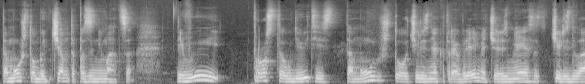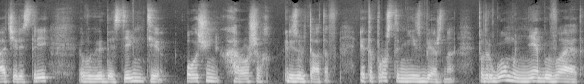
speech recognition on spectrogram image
тому, чтобы чем-то позаниматься. И вы просто удивитесь тому, что через некоторое время, через месяц, через два, через три вы достигнете очень хороших результатов. Это просто неизбежно. По-другому не бывает.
